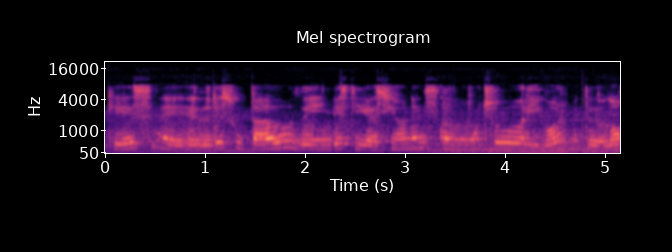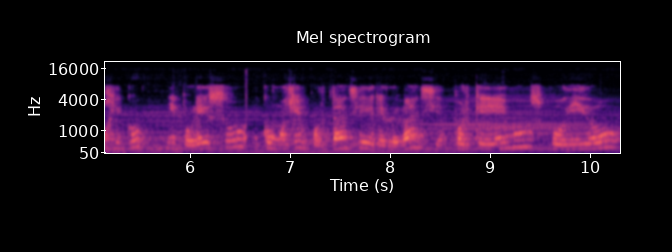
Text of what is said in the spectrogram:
que es eh, el resultado de investigaciones con mucho rigor metodológico y por eso con mucha importancia y relevancia, porque hemos podido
